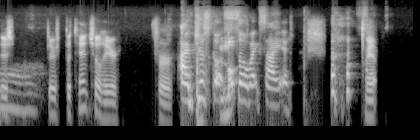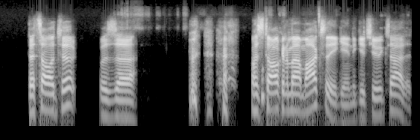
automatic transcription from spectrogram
there's- there's potential here for I just got Mo- so excited. Yeah, that's all it took was uh was talking about Moxley again to get you excited.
